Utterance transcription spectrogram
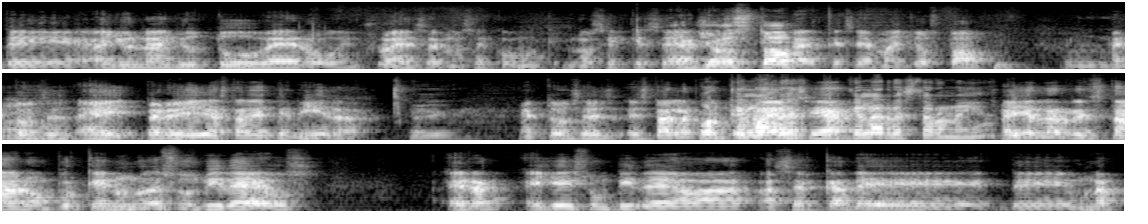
de, hay una youtuber o influencer, no sé cómo, no sé qué sea, La que, la que se llama Just Stop. Entonces, ella- pero ella ya está detenida. Entonces, está la ¿Por qué, la, controversia. ¿Por qué la arrestaron allá? A ella la arrestaron porque en uno de sus videos, eran, ella hizo un video acerca de, de, una,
